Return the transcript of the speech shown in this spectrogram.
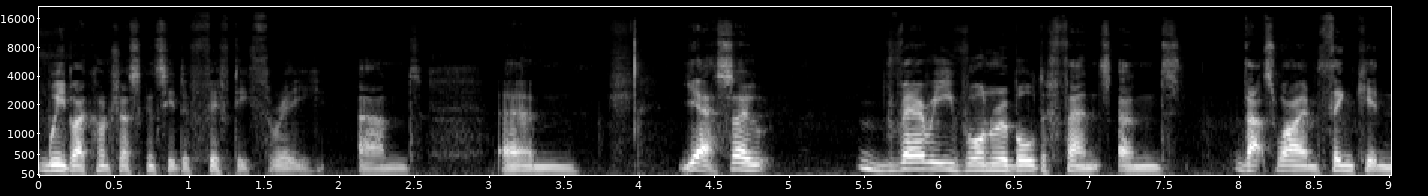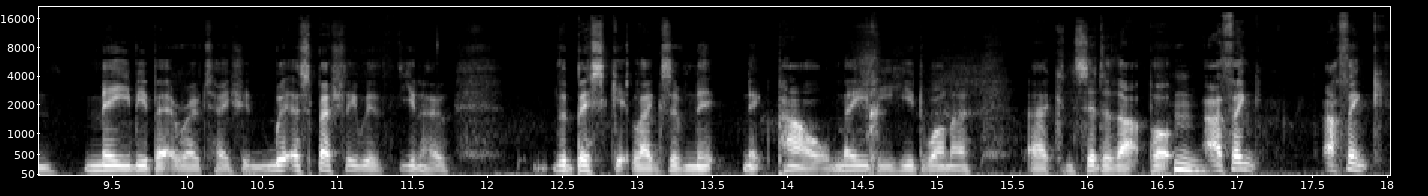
we, by contrast, conceded 53, and um, yeah, so very vulnerable defence, and that's why I'm thinking maybe a bit of rotation, especially with you know the biscuit legs of Nick Nick Powell. Maybe he'd want to uh, consider that, but Hmm. I think I think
